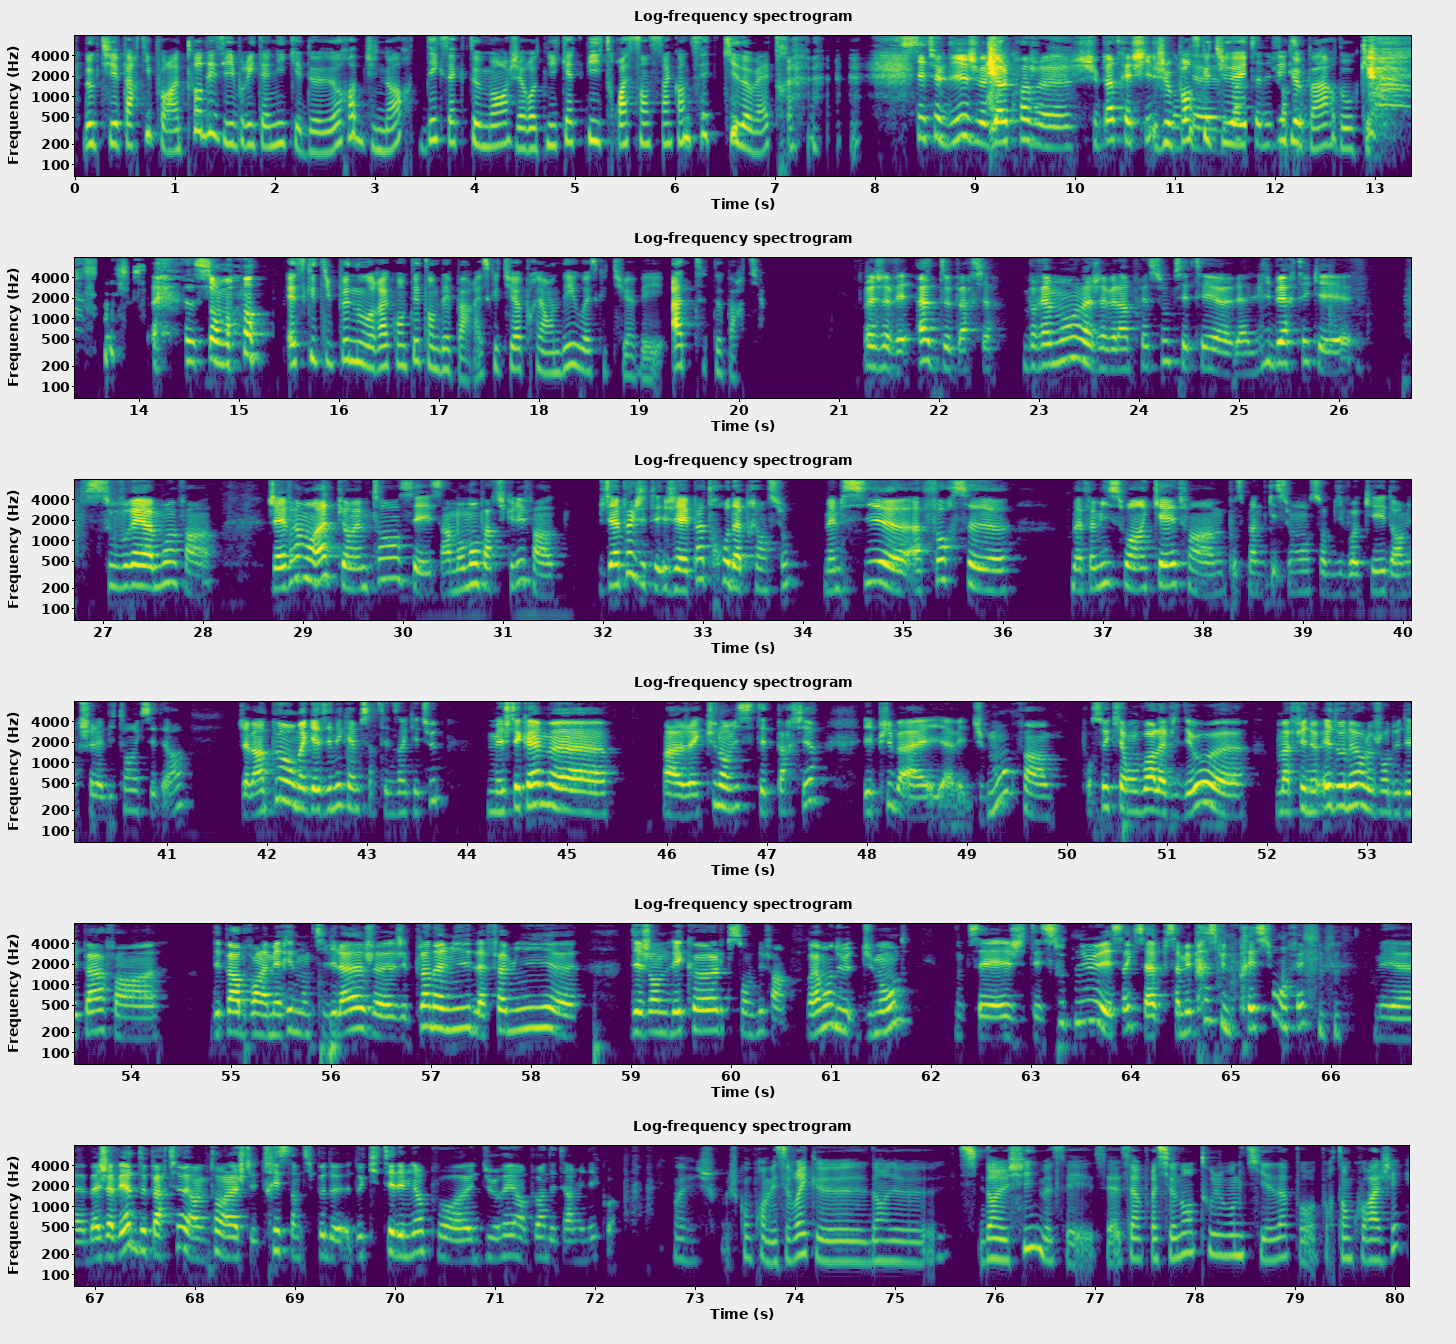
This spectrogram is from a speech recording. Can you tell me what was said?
Donc tu es parti pour un tour des îles britanniques et de l'Europe du Nord. D'exactement, j'ai retenu 4357 kilomètres. si tu le dis, je veux bien le croire, je, je suis pas très chiffre. Je pense que euh, tu l'as quelque part, donc. Sûrement. Est-ce que tu peux nous raconter ton départ? Est-ce que tu appréhendais ou est-ce que tu avais hâte de partir? Ouais, J'avais hâte de partir. Vraiment, là, j'avais l'impression que c'était euh, la liberté qui, qui s'ouvrait à moi. Enfin, j'avais vraiment hâte, puis en même temps, c'est un moment particulier. Enfin, je dirais pas que j'étais, j'avais pas trop d'appréhension, même si euh, à force, euh, ma famille soit inquiète, enfin, me pose plein de questions sur bivouaquer, dormir chez l'habitant, etc. J'avais un peu emmagasiné quand même certaines inquiétudes, mais j'étais quand même, euh, voilà, j'avais qu'une envie, c'était de partir. Et puis, bah, il y avait du monde. Enfin, pour ceux qui iront voir la vidéo, on m'a fait une haie d'honneur le jour du départ. Enfin, départ devant la mairie de mon petit village. J'ai plein d'amis, de la famille des gens de l'école qui sont venus, enfin vraiment du, du monde. Donc c'est, j'étais soutenue et c'est vrai que ça, ça met presque une pression en fait. Mais euh, bah, j'avais hâte de partir et en même temps voilà, j'étais triste un petit peu de, de quitter les miens pour euh, une durée un peu indéterminée quoi. Ouais, je, je comprends, mais c'est vrai que dans le dans le film, c'est c'est assez impressionnant tout le monde qui est là pour pour t'encourager.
